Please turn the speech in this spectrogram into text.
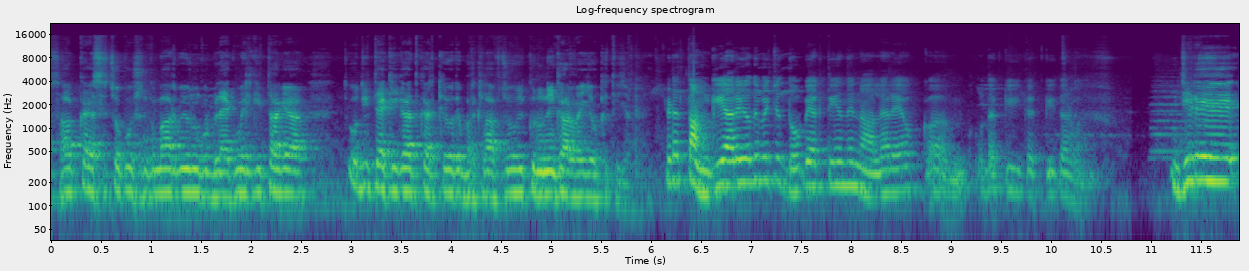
ਸਾਬਕਾ ਐਸਐਚਓ ਭੂਸ਼ਣ ਕੁਮਾਰ ਵੀ ਉਹਨੂੰ ਕੋਈ ਬਲੈਕਮੇਲ ਕੀਤਾ ਗਿਆ ਤੇ ਉਹਦੀ ਤਹਿਕੀਕਾਤ ਕਰਕੇ ਉਹਦੇ ਬਰਖਲਾਫ ਜੋ ਵੀ ਕਾਨੂੰਨੀ ਕਾਰਵਾਈ ਉਹ ਕੀਤੀ ਜਾਵੇਗੀ ਜਿਹੜਾ ਧਮਕੀ ਆ ਰਹੀ ਉਹਦੇ ਵਿੱਚ ਦੋ ਵਿਅਕਤੀਆਂ ਦੇ ਨਾਂ ਲੈ ਰਹੇ ਉਹ ਕ- ਉਹਦਾ ਕੀ ਕੀ ਕਰਵਾ ਜਿਹੜੇ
